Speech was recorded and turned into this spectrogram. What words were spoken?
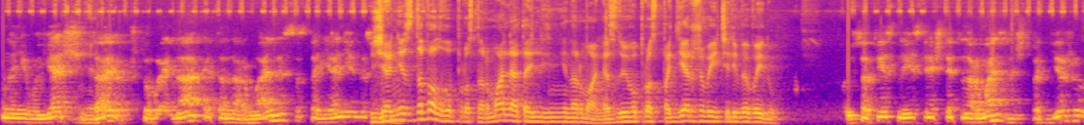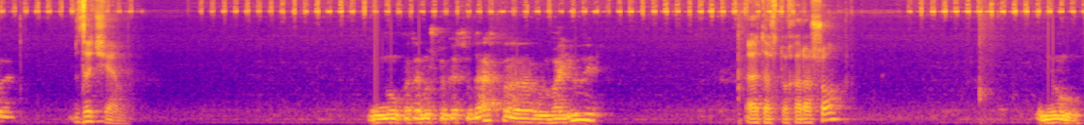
на него. Я считаю, что война это нормальное состояние государства. Я не задавал вопрос, нормально это или ненормально. Я задаю вопрос, поддерживаете ли вы войну? Ну, Соответственно, если я считаю это нормально, значит поддерживаю. Зачем? Ну, потому что государство воюет. Это что, хорошо? Ну,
